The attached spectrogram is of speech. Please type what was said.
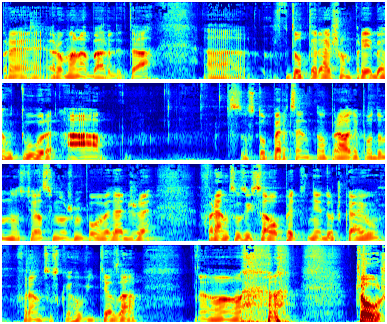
pre Romana Bardeta v doterajšom priebehu túr a so 100% pravdepodobnosťou asi môžeme povedať, že Francúzi sa opäť nedočkajú francúzského víťaza. Čo už,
